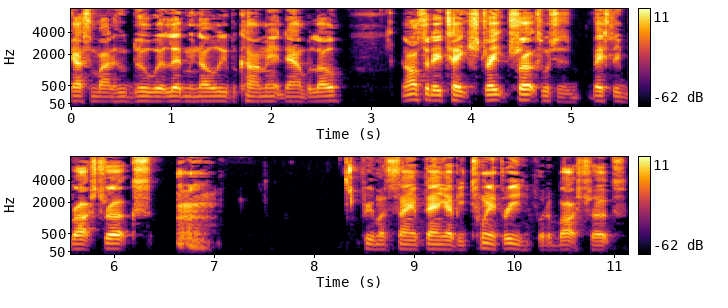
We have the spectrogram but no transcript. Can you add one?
got somebody who do it, let me know. Leave a comment down below. And also they take straight trucks, which is basically box trucks. Pretty much the same thing. Gotta be 23 for the box trucks.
